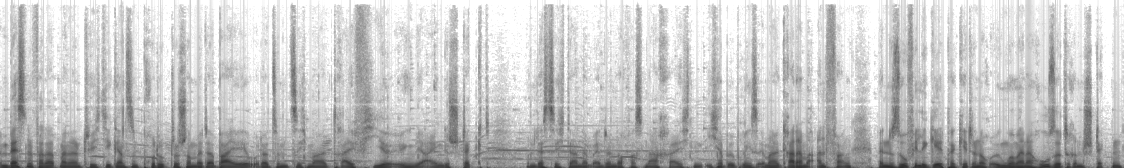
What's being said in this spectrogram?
Im besten Fall hat man natürlich die ganzen Produkte schon mit dabei oder zumindest sich mal drei, vier irgendwie eingesteckt und lässt sich dann am Ende noch was nachreichen. Ich habe übrigens immer, gerade am Anfang, wenn so viele Gelpakete noch irgendwo in meiner Hose drin stecken,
